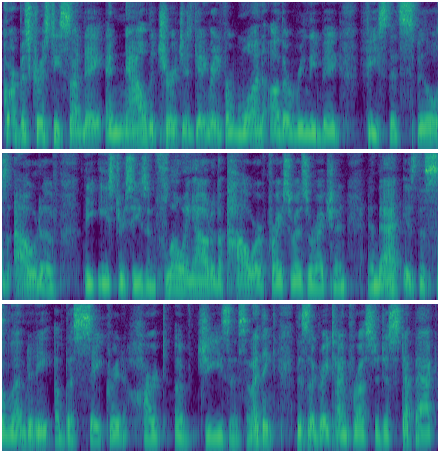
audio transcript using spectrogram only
Corpus Christi Sunday, and now the church is getting ready for one other really big feast that spills out of the Easter season, flowing out of the power of Christ's resurrection, and that is the solemnity of the Sacred Heart of Jesus. And I think this is a great time for us to just step back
